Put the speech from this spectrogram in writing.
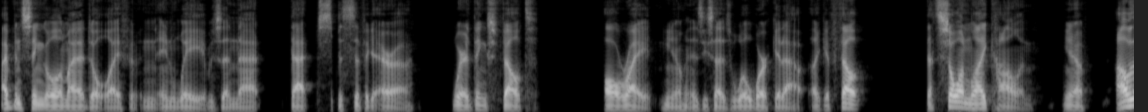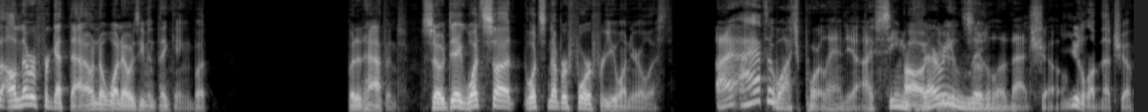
I've been single in my adult life in, in waves, and that that specific era where things felt all right. You know, as he says, we'll work it out. Like it felt that's so unlike Colin. You know, I'll I'll never forget that. I don't know what I was even thinking, but but it happened. So, Dig, what's uh what's number four for you on your list? I, I have to watch Portlandia. I've seen oh, very dude, little so of that show. You'd love that show.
